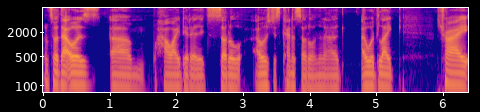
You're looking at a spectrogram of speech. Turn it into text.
And so that was um how I did it. It's subtle. I was just kind of subtle and then I I would like try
